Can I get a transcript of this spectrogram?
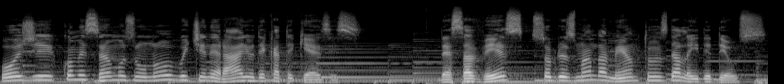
Hoje começamos um novo itinerário de catequeses, dessa vez sobre os mandamentos da Lei de Deus.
